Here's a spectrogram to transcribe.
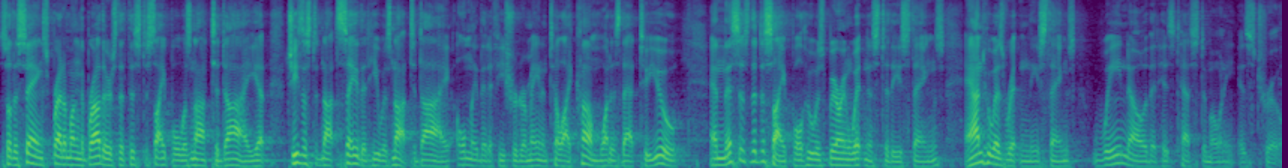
So the saying spread among the brothers that this disciple was not to die. Yet Jesus did not say that he was not to die, only that if he should remain until I come, what is that to you? And this is the disciple who was bearing witness to these things and who has written these things. We know that his testimony is true.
